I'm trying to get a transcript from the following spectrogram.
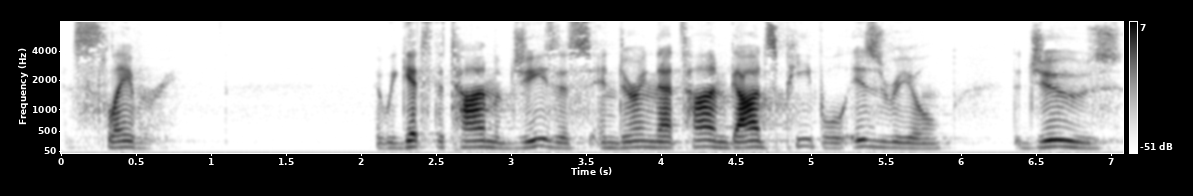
and slavery. That we get to the time of Jesus, and during that time, God's people, Israel, the Jews,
